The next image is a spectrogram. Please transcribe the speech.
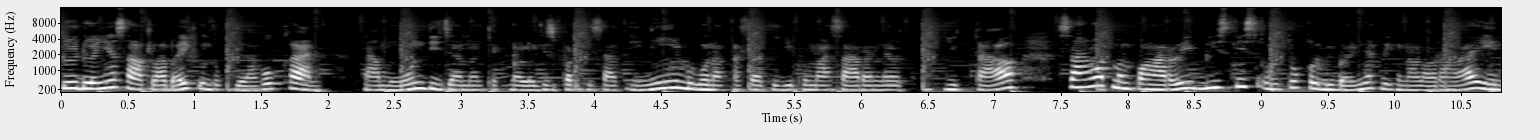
Dua-duanya sangatlah baik untuk dilakukan. Namun, di zaman teknologi seperti saat ini, menggunakan strategi pemasaran lewat digital sangat mempengaruhi bisnis untuk lebih banyak dikenal orang lain.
